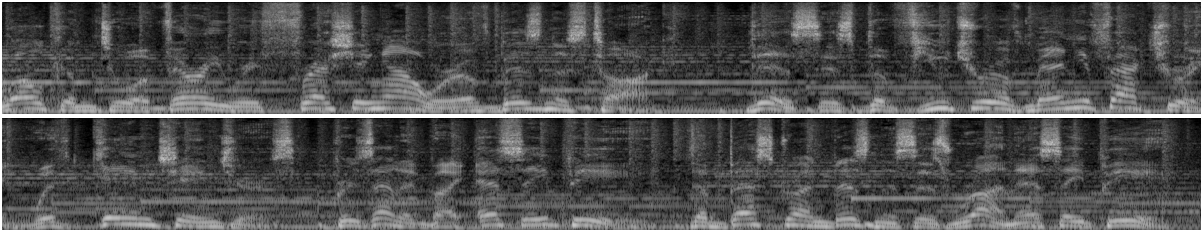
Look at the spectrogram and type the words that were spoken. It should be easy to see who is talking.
Speaker 1: Welcome to a very refreshing hour of business talk. This is the future of manufacturing with Game Changers, presented by SAP. The best run businesses run SAP.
